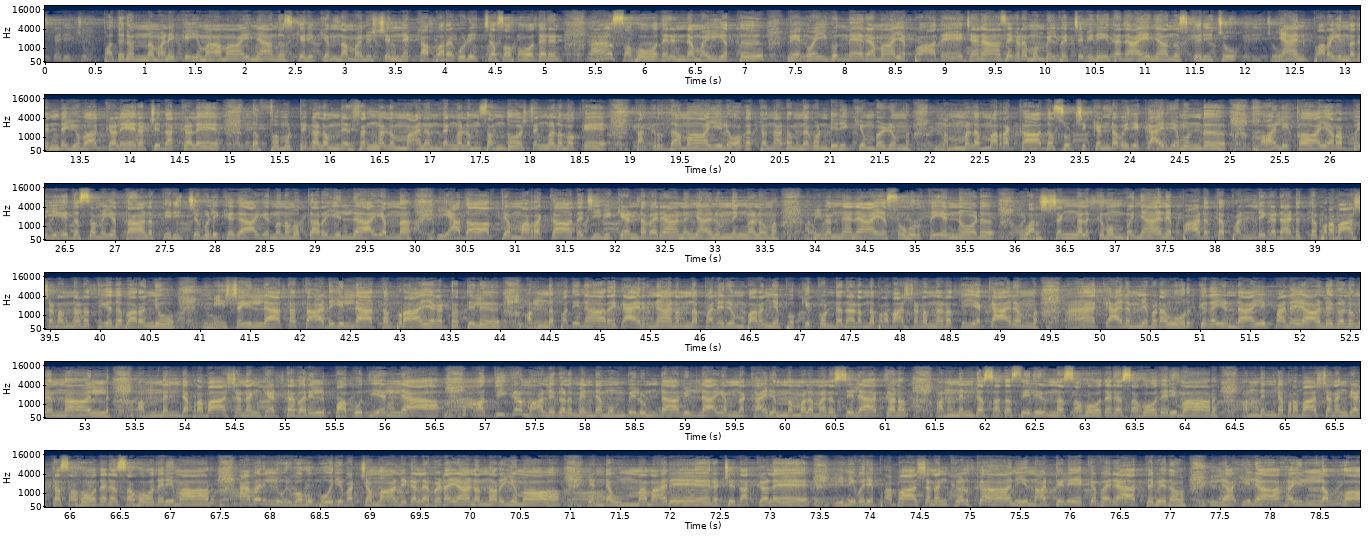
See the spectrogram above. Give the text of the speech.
പതിനൊന്ന് മണിക്ക് ഇമാമായി ഞാൻ നിസ്കരിക്കുന്ന മനുഷ്യനെ ഖബർ കുഴിച്ച സഹോദരൻ ആ സഹോദരന്റെ മയ്യത്ത് വേ- വൈകുന്നേരമായപ്പോ അതേ ജനാസയുടെ മുമ്പിൽ വെച്ച് വിനീതനായി ഞാൻ നിസ്കരിച്ചു. ഞാൻ പറയുന്നതിന്റെ യുവാക്കളെ രക്ഷിതാക്കളെ ദഫമുട്ടുകളും രസങ്ങളും ആനന്ദങ്ങളും സന്തോഷങ്ങളും ഒക്കെ തകൃതമായി ലോകത്ത് നടന്നുകൊണ്ടിരിക്കുമ്പോഴും നമ്മൾ മറക്കാതെ സൂക്ഷിക്കേണ്ട ഒരു കാര്യമുണ്ട്. ഹാലിക്കായ റബ്ബ് ഏത് സമയത്താണ് തിരിച്ചു വിളിക്കുക എന്ന് നമുക്കറിയില്ല എന്ന യാഥാർത്ഥ്യം മറക്കാതെ ജീവിക്കേണ്ടവരാണ് ഞാനും നിങ്ങളും. അഭിവന്ദനായ സുഹൃത്ത് എന്നോട് വർഷങ്ങൾക്ക് മുമ്പ് ഞാൻ പാടത്തെ പള്ളികളുടെ അടുത്ത് പ്രഭാഷണം നടത്തിയത് പറഞ്ഞു. മീശയില്ലാത്ത താടിയില്ലാത്ത പ്രായഘട്ടത്തിൽ അന്ന് പതിനാറുകാരനാണെന്ന് പലരും പറഞ്ഞ് പൊക്കിക്കൊണ്ട് നടന്ന് പ്രഭാഷണം നടത്തിയ കാലം ആ കാലം ഇവിടെ ഓർക്കുകയുണ്ടായി പല ആളുകളും എന്നാൽ അന്നെന്റെ പ്രഭാഷണം കേട്ടവരിൽ പകുതിയല്ല. അധികം ആളുകളും എന്റെ മുമ്പിൽ ഉണ്ടാവില്ല എന്ന കാര്യം നമ്മൾ മനസ്സിലാക്കണം. അന്നെന്റെ സദസ്സിലിരുന്ന സഹോദര സഹോദരിമാർ അന്നെന്റെ പ്രഭാഷണം കേട്ട സഹോദര സഹോദരിമാർ അവരിൽ ഒരു ബഹുഭൂരിപക്ഷം ആളുകൾ എവിടെയാണെന്നറിയുമോ? എന്റെ ഉമ്മമാരെ രക്ഷിതാക്കളെ ഇനി ഒരു പ്രഭാഷണം കേൾക്കാൻ ഈ നാട്ടിലേക്ക് വരാത്ത വിധം ഇലാഹ ഇല്ലല്ലാ.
